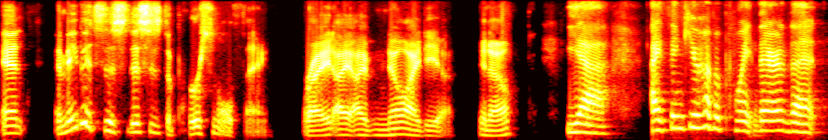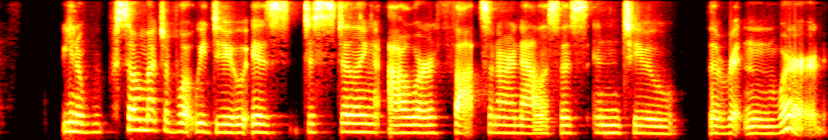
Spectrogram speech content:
And and maybe it's this this is the personal thing right? I, I have no idea, you know? Yeah. I think you have a point there that, you know, so much of what we do is distilling our thoughts and our analysis into the written word.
